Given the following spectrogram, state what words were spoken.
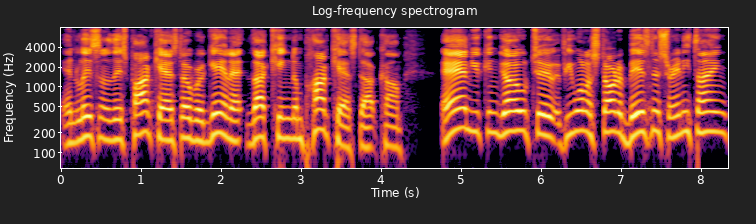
and listen to this podcast over again at thekingdompodcast.com. And you can go to, if you want to start a business or anything,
